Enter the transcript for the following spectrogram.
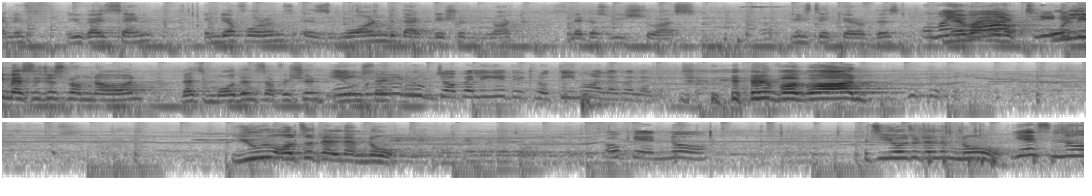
And if you guys send, India Forums is warned that they should not let us reach to us. Please take care of this. Oh my Never God, ever. three Only messages from now on. That's more than sufficient. You एक said. मिनट रुक जाओ पहले ये देख लो तीनों अलग अलग है हे भगवान. You also tell them no. ओके नो But you also tell them no. यस नो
